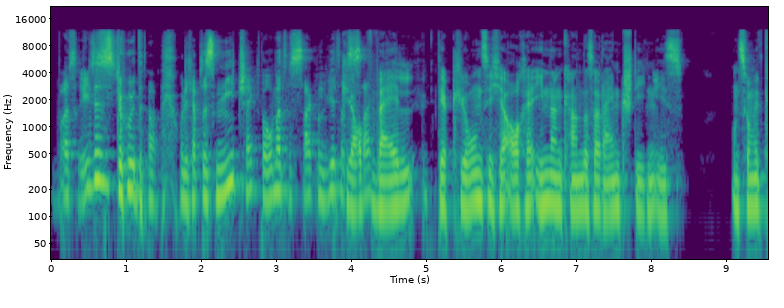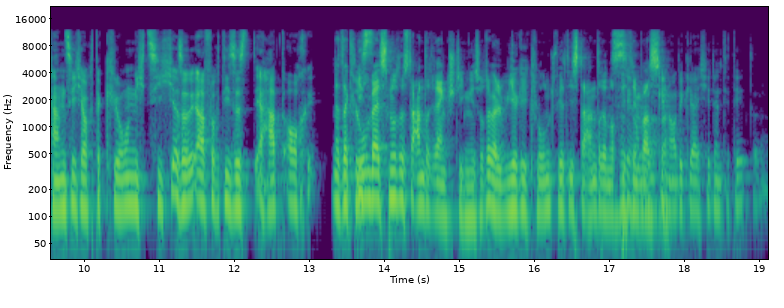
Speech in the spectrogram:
Was redest du da? Und ich habe das nie checkt, warum er das sagt und wie er das Ich glaube, sagt. weil der Klon sich ja auch erinnern kann, dass er reingestiegen ist. Und somit kann sich auch der Klon nicht sicher, also einfach dieses, er hat auch. Na, der Klon ist- weiß nur, dass der andere reingestiegen ist, oder? Weil wie er geklont wird, ist der andere noch Sie nicht im Wasser. genau die gleiche Identität, oder?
